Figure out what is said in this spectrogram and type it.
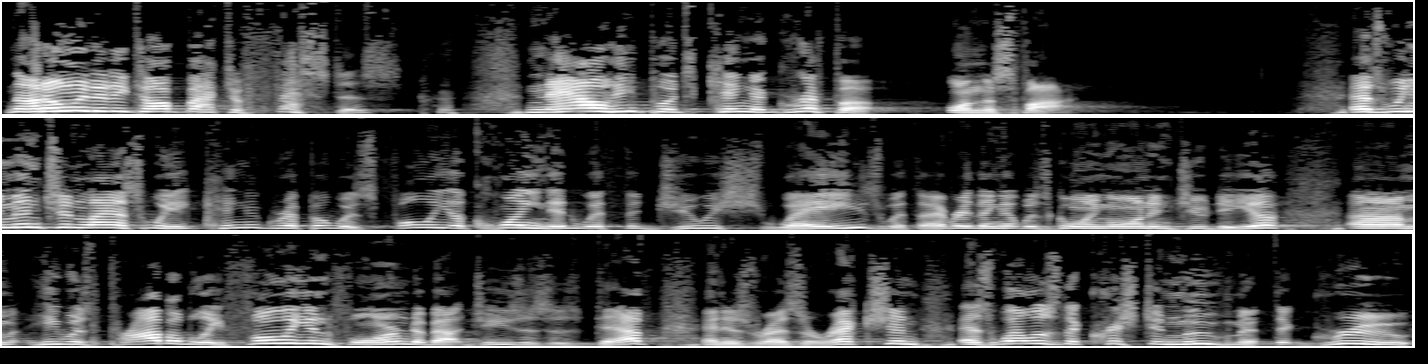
Not only did he talk back to Festus, now he puts King Agrippa on the spot. As we mentioned last week, King Agrippa was fully acquainted with the Jewish ways, with everything that was going on in Judea. Um, he was probably fully informed about Jesus' death and his resurrection, as well as the Christian movement that grew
